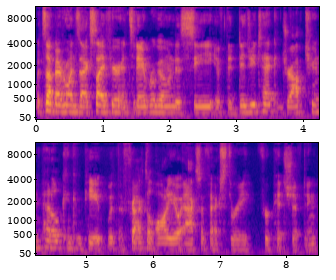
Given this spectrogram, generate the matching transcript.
What's up everyone, Zach Seif here, and today we're going to see if the Digitech drop tune pedal can compete with the Fractal Audio Axe-Fx 3 for pitch shifting.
